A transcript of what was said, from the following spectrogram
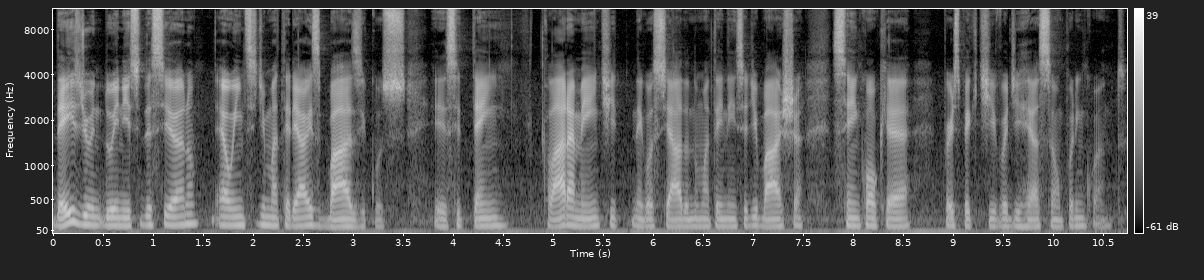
desde o início desse ano, é o índice de materiais básicos. Esse tem claramente negociado numa tendência de baixa, sem qualquer perspectiva de reação por enquanto.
